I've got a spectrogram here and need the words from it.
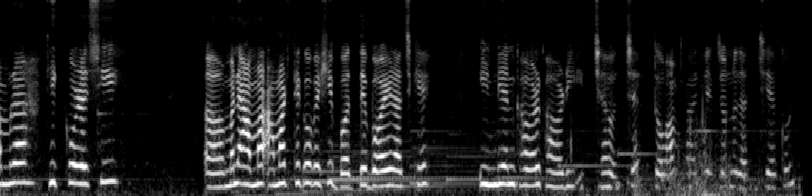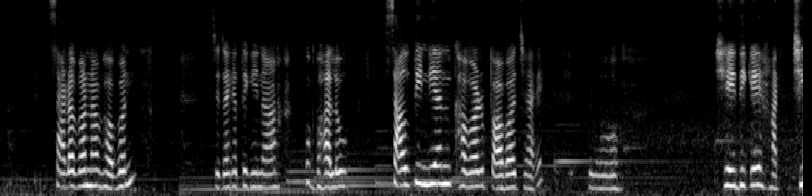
আমরা ঠিক করেছি মানে আমার আমার থেকেও বেশি বার্থডে বয়ের আজকে। ইন্ডিয়ান খাবার খাওয়ারই ইচ্ছা হচ্ছে। তো আমরা এর জন্য যাচ্ছি এখন সারাবানা ভবন, যেটাকে কিনা খুব ভালো সাউথ ইন্ডিয়ান খাবার পাওয়া যায়। তো সেই দিকে হাঁটছি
